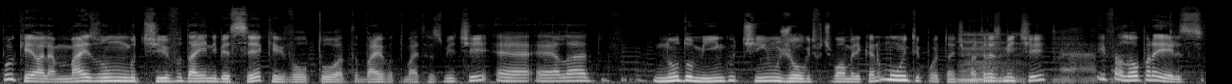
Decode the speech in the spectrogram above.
Porque, olha, mais um motivo da NBC, que voltou, a, vai, vai transmitir, é, ela no domingo tinha um jogo de futebol americano muito importante hum, para transmitir ah, e tá. falou para eles: se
